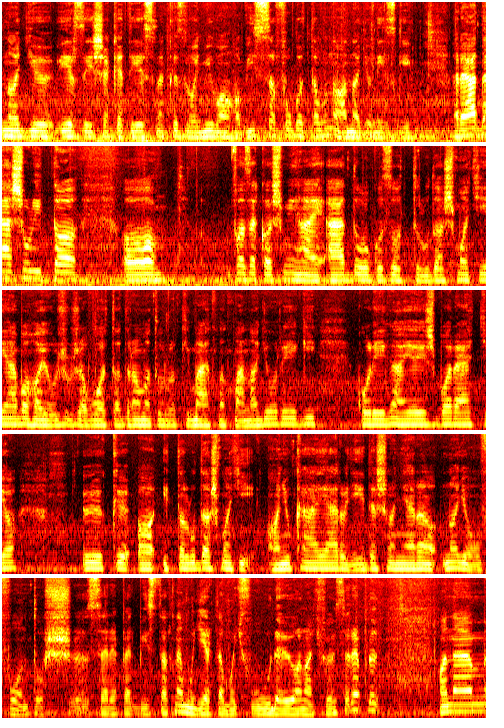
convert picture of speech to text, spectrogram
nagy érzéseket élsz meg közül, hogy mi van, ha visszafogott, na, nagyon izgi. Ráadásul itt a, a Fazekas Mihály átdolgozott Ludas Matyiába, Hajó Zsuzsa volt a dramaturg, aki Mátnak már nagyon régi kollégája és barátja. Ők a, itt a Ludas Matyi anyukájára, vagy édesanyjára nagyon fontos szerepet bíztak. Nem úgy értem, hogy fú, de ő a nagy főszereplő, hanem,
